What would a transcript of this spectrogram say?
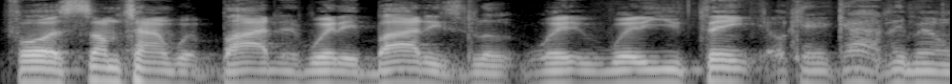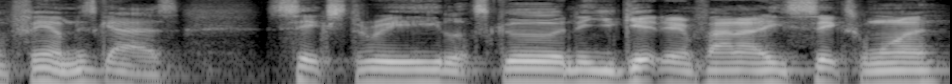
for us sometime with body where their bodies look, where where you think, okay, God, they been on film. This guy's six three, he looks good. And then you get there and find out he's six one.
